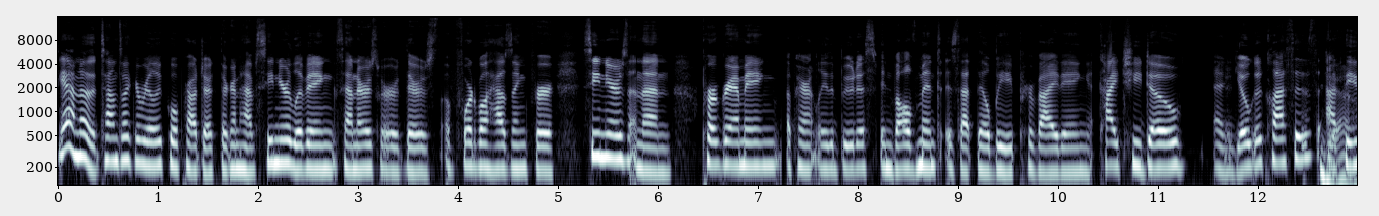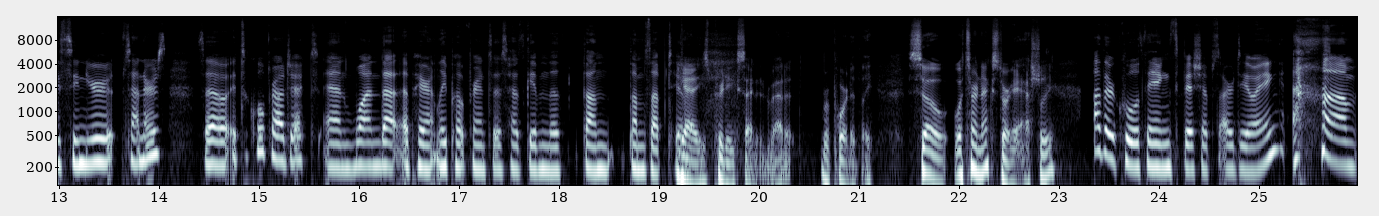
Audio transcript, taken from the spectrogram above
Yeah, no, it sounds like a really cool project. They're going to have senior living centers where there's affordable housing for seniors and then programming. Apparently, the Buddhist involvement is that they'll be providing Kai Chi Do and yoga classes Yeah. at these senior centers. So it's a cool project and one that apparently Pope Francis has given the thumb, thumbs up to. Yeah, he's pretty excited about it, reportedly. So, what's our next story, Ashley? Other cool things bishops are doing. um,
